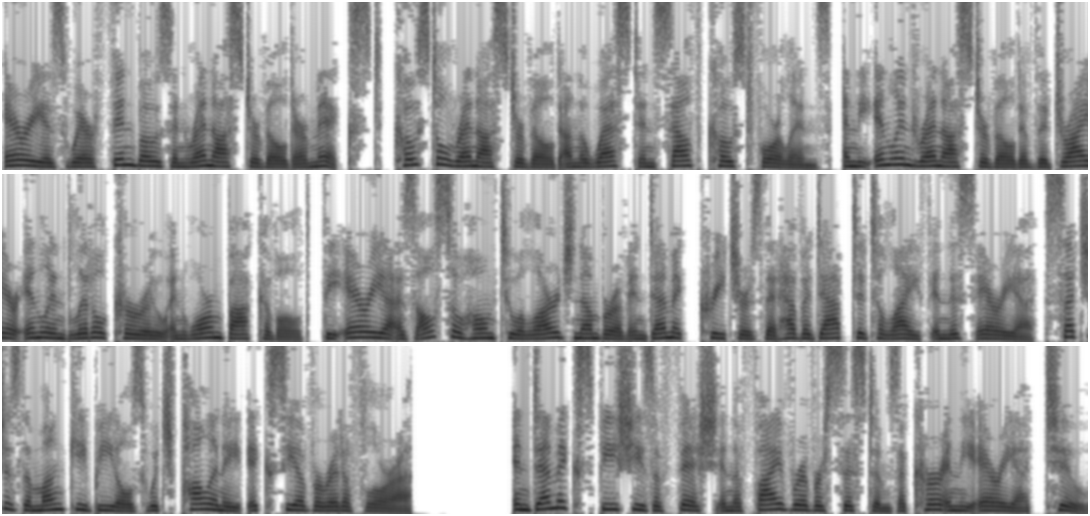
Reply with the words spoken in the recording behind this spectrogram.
areas where fynbos and Renosterveld are mixed, coastal Renosterveld on the west and south coast forelands, and the inland Renosterveld of the drier inland Little Karoo and warm Bokkeveld. The area is also home to a large number of endemic creatures that have adapted to life in this area, such as the monkey beetles which pollinate Ixia viridiflora. Endemic species of fish in the five river systems occur in the area, too.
